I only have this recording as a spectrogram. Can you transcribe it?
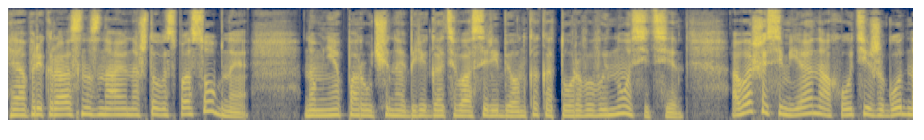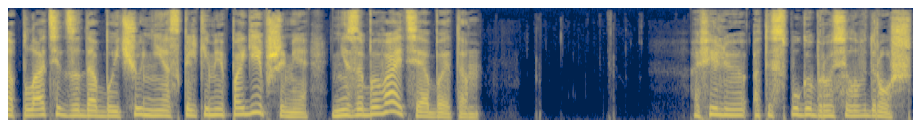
я прекрасно знаю, на что вы способны, но мне поручено оберегать вас и ребенка, которого вы носите, а ваша семья на охоте ежегодно платит за добычу несколькими погибшими. Не забывайте об этом». Офелию от испуга бросила в дрожь.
